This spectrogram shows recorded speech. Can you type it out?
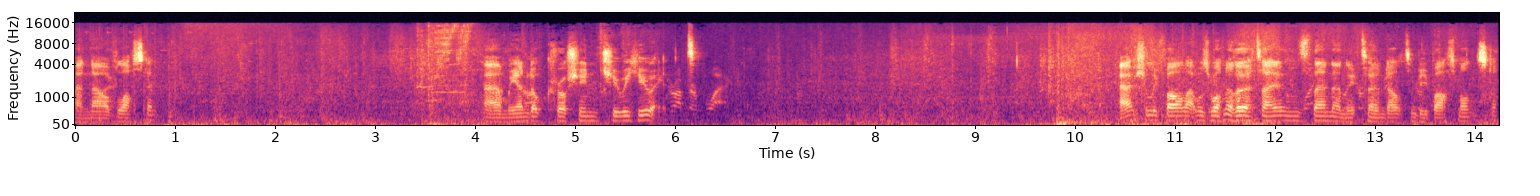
and now I've lost him. And we end up crushing Chewy Hewitt. I actually thought that was one of their titans then, and it turned out to be Boss Monster.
